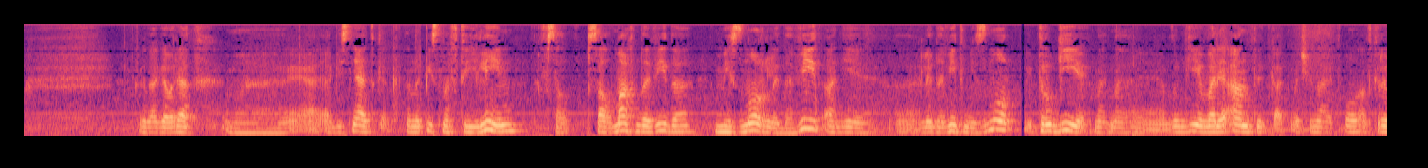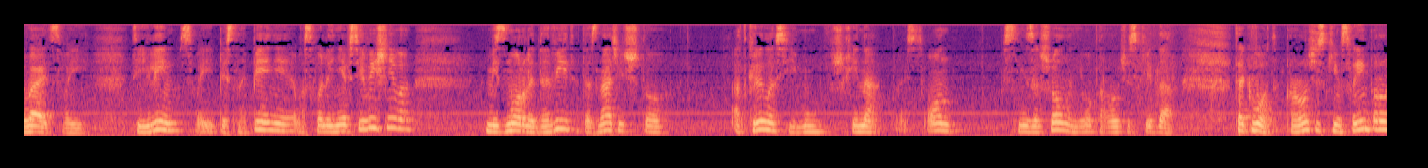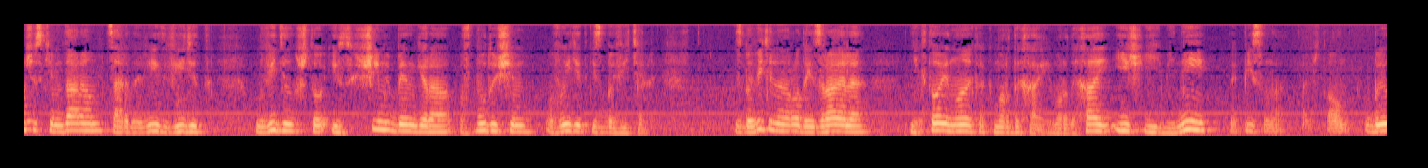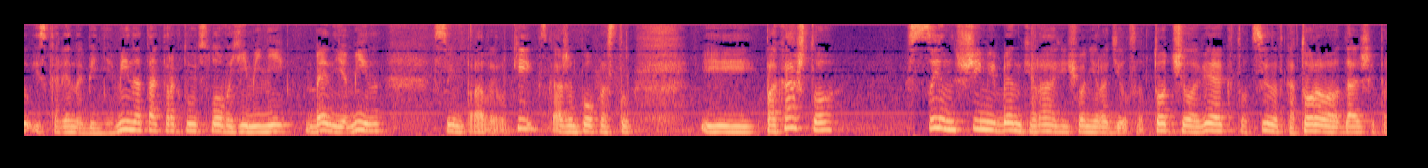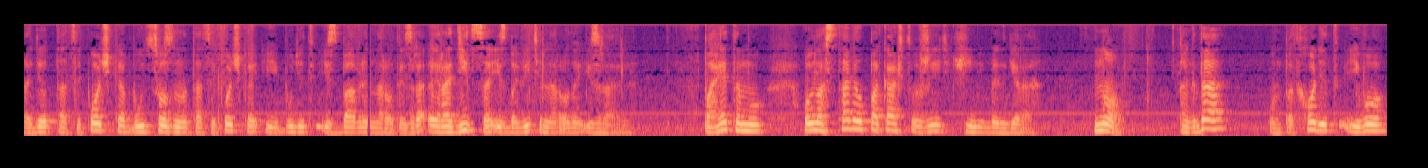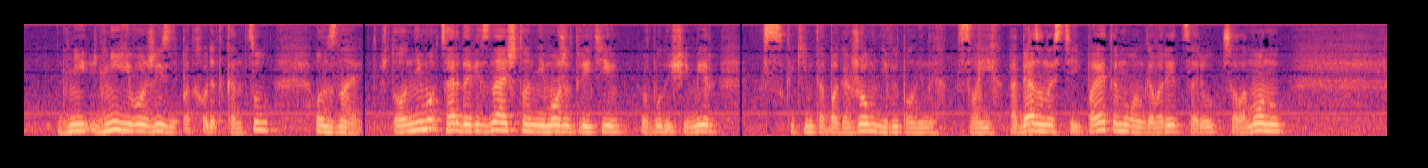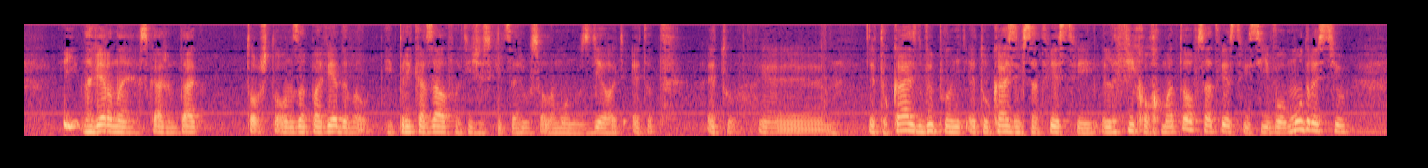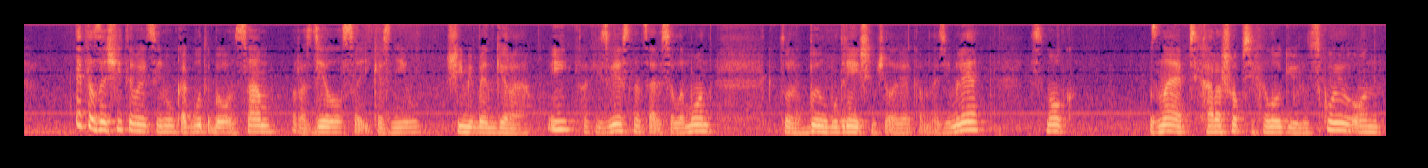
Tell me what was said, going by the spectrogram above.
когда говорят, э, объясняют, как написано в Таилим, в псалмах Давида, Мизмор ле Давид, а не э, ле Давид Мизмор, и другие, другие варианты, как начинает, он открывает свои Таилим, свои песнопения, восхваление Всевышнего. Мизмор ле Давид, это значит, что открылась ему шхина, то есть он снизошел на него пророческий дар. Так вот, пророческим, своим пророческим даром царь Давид видит увидел, что из Шими Бенгера в будущем выйдет Избавитель. Избавитель народа Израиля никто иной, как Мордыхай. Мордыхай Иш Емини, написано, что он был из колена Беньямина, так трактует слово Емини, Бен Ямин, сын правой руки, скажем попросту. И пока что сын Шими бен Кира еще не родился. Тот человек, тот сын, от которого дальше пройдет та цепочка, будет создана та цепочка и будет избавлен народ Изра... родится избавитель народа Израиля. Поэтому он оставил пока что жить Шими бен Гера. Но когда он подходит, его дни, дни его жизни подходят к концу, он знает, что он не может, царь Давид знает, что он не может прийти в будущий мир с каким-то багажом невыполненных своих обязанностей. Поэтому он говорит царю Соломону, и, наверное, скажем так, то, что он заповедовал и приказал фактически царю Соломону сделать этот, эту, э, эту казнь, выполнить эту казнь в соответствии льфи хохмато, в соответствии с его мудростью, это засчитывается ему, как будто бы он сам разделался и казнил Шими Бенгера. И, как известно, царь Соломон, который был мудрейшим человеком на земле, смог, зная хорошо психологию людскую, он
